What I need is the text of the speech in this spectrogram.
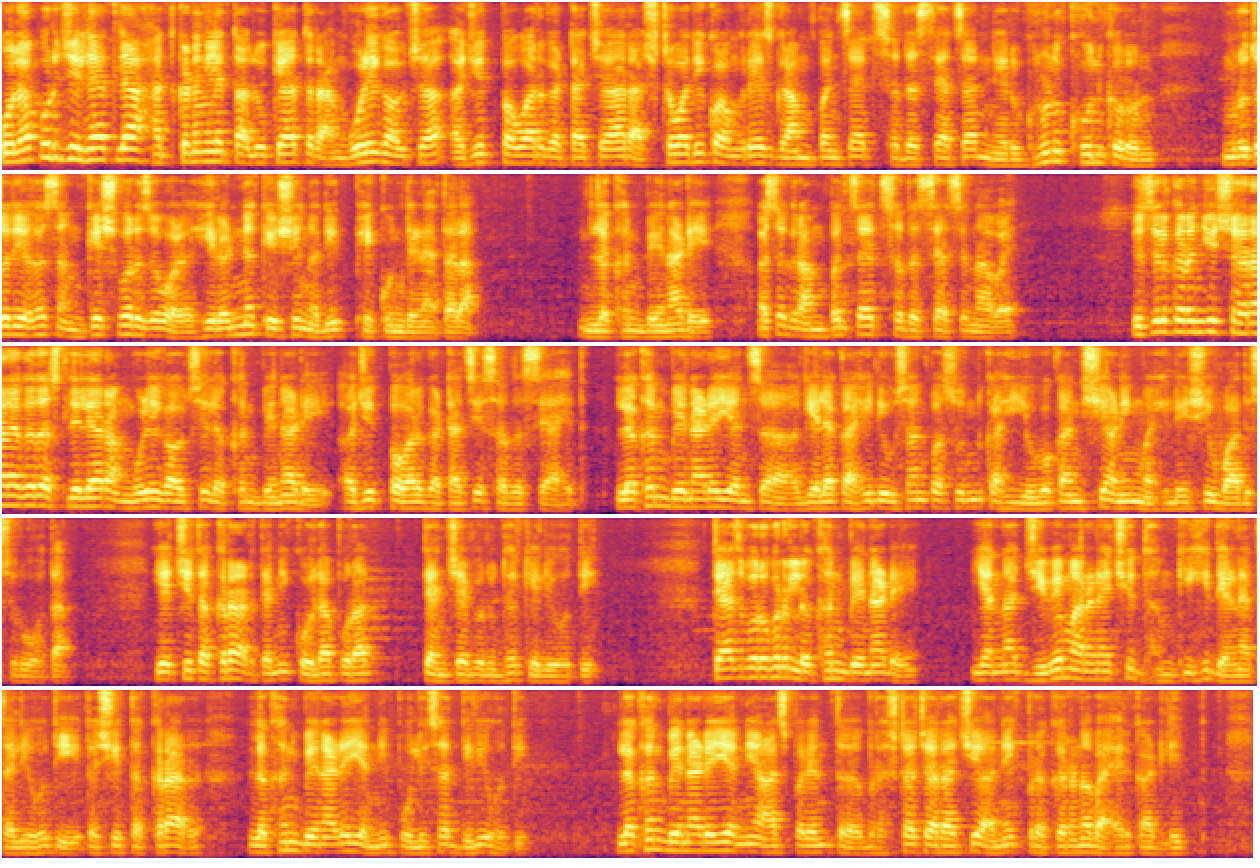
कोल्हापूर जिल्ह्यातल्या हातकणंगले तालुक्यात रांगोळी गावच्या अजित पवार गटाच्या राष्ट्रवादी काँग्रेस ग्रामपंचायत सदस्याचा निर्घृण खून करून मृतदेह संकेश्वरजवळ हिरण्यकेशी नदीत फेकून देण्यात आला. लखन बेनाडे असं ग्रामपंचायत सदस्याचे नाव आहे. इचलकरंजी शहरालगत असलेल्या रांगोळी गावचे लखन बेनाडे अजित पवार गटाचे सदस्य आहेत. लखन बेनाडे यांचा गेल्या काही दिवसांपासून काही युवकांशी आणि महिलेशी वाद सुरू होता. याची तक्रार त्यांनी कोल्हापुरात त्यांच्याविरुद्ध केली होती. त्याचबरोबर लखन बेनाडे यांना जीवे मारण्याची धमकीही देण्यात आली होती तशी तक्रार लखन बेनाडे यांनी पोलिसात दिली होती. लखन बेनाडे यांनी आजपर्यंत भ्रष्टाचाराची अनेक प्रकरणं बाहेर काढलीत.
